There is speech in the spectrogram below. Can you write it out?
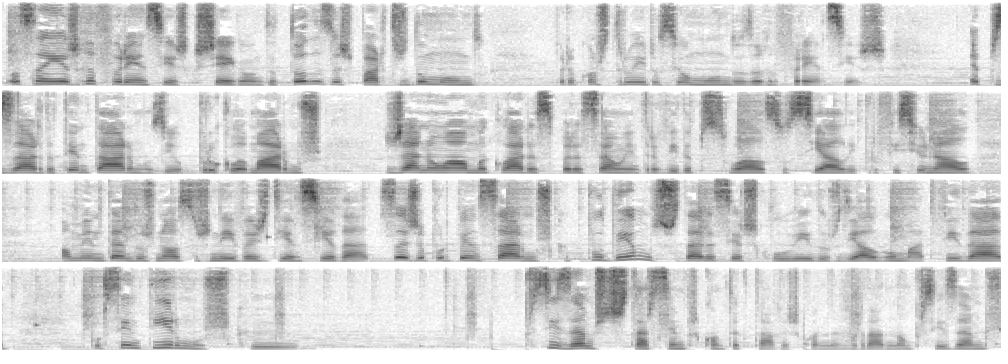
ou sem as referências que chegam de todas as partes do mundo para construir o seu mundo de referências. Apesar de tentarmos e o proclamarmos, já não há uma clara separação entre a vida pessoal, social e profissional, aumentando os nossos níveis de ansiedade, seja por pensarmos que podemos estar a ser excluídos de alguma atividade, por sentirmos que precisamos de estar sempre contactáveis, quando na verdade não precisamos,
